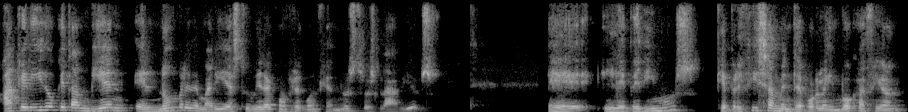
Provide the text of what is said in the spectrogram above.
ha querido que también el nombre de María estuviera con frecuencia en nuestros labios, eh, le pedimos que precisamente por la invocación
